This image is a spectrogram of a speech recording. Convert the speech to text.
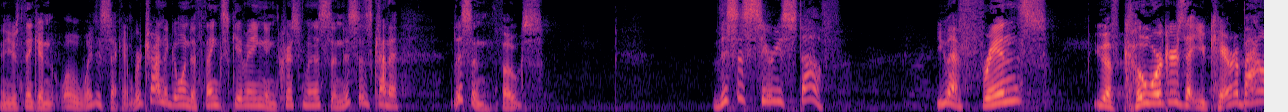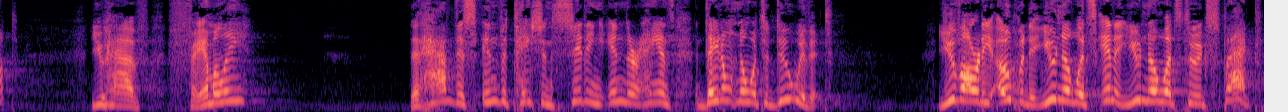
And you're thinking, whoa, wait a second. We're trying to go into Thanksgiving and Christmas, and this is kind of, listen, folks, this is serious stuff. You have friends, you have coworkers that you care about, you have family that have this invitation sitting in their hands. They don't know what to do with it. You've already opened it, you know what's in it, you know what's to expect.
